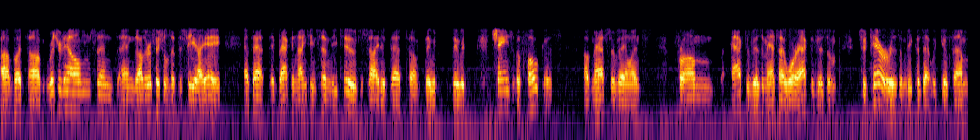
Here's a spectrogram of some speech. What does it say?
Uh, but uh, Richard Helms and and other officials at the CIA at that back in 1972 decided that uh, they would they would change the focus of mass surveillance from activism, anti-war activism, to terrorism because that would give them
